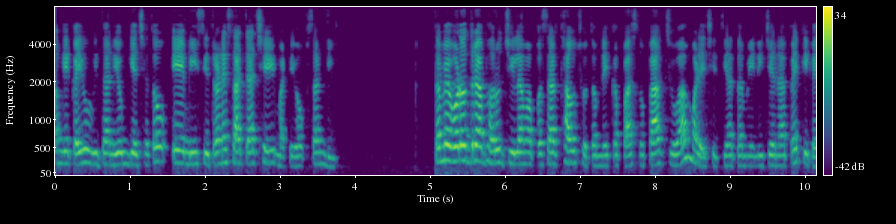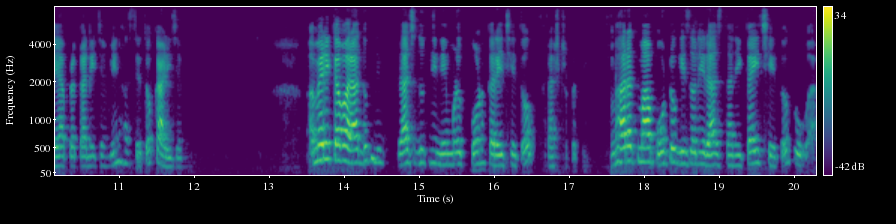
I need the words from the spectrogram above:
અંગે કયું વિધાન યોગ્ય છે? તો એ બી સી ત્રણે સાચા છે. માટે ઓપ્શન ડી તમે વડોદરા, ભરૂચ જિલ્લામાં પસાર થાવ છો. તમને કપાસનો પાક જોવા મળે છે. ત્યાં તમે નીચેના પૈકી કયા પ્રકારની જમીન હશે તો કાળી જમીન. અમેરિકામાં રાજદૂતની નિમણૂક કોણ કરે છે? તો રાષ્ટ્રપતિ. ભારતમાં પોર્ટુગીઝોની રાજધાની કઈ છે? તો ગોવા.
